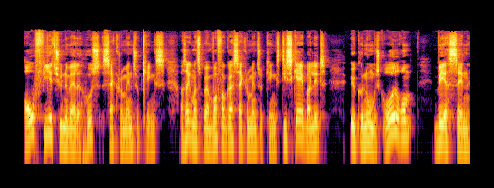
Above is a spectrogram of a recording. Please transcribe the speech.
og 24. valget hos Sacramento Kings. Og så kan man spørge, hvorfor gør Sacramento Kings? De skaber lidt økonomisk råderum ved at sende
